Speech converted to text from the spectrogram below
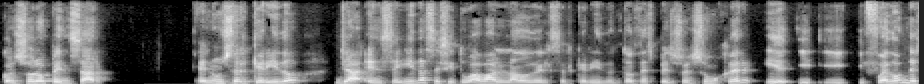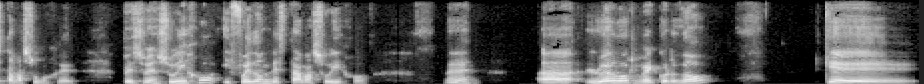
Con solo pensar en un ser querido, ya enseguida se situaba al lado del ser querido. Entonces pensó en su mujer y, fue donde estaba su mujer. Pensó en su hijo y fue donde estaba su hijo. ¿eh? Ah, luego recordó que,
